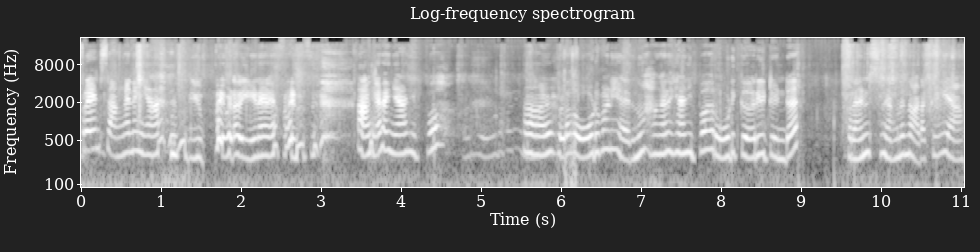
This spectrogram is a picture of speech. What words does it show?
ഫ്രണ്ട്സ് അങ്ങനെ ഞാൻ ഇപ്പം ഇവിടെ വീണേ ഫ്രണ്ട്സ് അങ്ങനെ ഞാനിപ്പോൾ ഇവിടെ റോഡ് പണിയായിരുന്നു. അങ്ങനെ ഞാനിപ്പോൾ റോഡിൽ കയറിയിട്ടുണ്ട് ഫ്രണ്ട്സ് ഞങ്ങൾ നടക്കുകയാണ്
